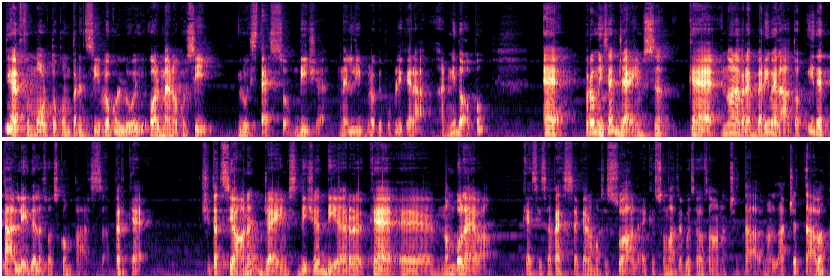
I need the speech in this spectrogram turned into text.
Dier fu molto comprensivo con lui, o almeno così lui stesso dice nel libro che pubblicherà anni dopo, e promise a James che non avrebbe rivelato i dettagli della sua scomparsa, perché, citazione, James dice a Deer che eh, non voleva che si sapesse che era omosessuale e che sua madre questa cosa non, accettava, non l'accettava,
